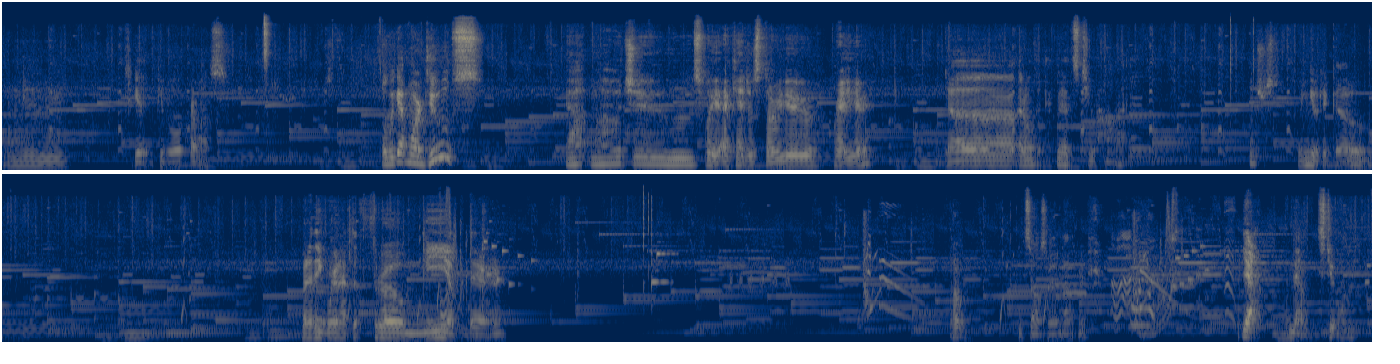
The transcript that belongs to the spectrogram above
Mm, to get people across. Oh, we got more juice! got more juice. Wait, I can't just throw you right here? Uh, I don't think, I think that's too high. Interesting. We can give it a go. But I think we're gonna have to throw me up there. Oh. It's also not me. Yeah, no, it's too high.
